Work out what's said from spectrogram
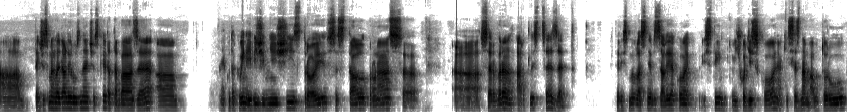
A, takže jsme hledali různé české databáze a jako takový nejvýživnější zdroj se stal pro nás uh, server artlist.cz, který jsme vlastně vzali jako jistý východisko, nějaký seznam autorů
